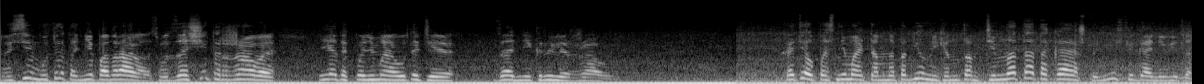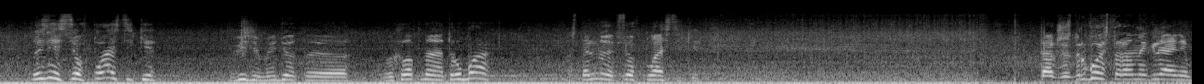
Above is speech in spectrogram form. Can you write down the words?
То есть Максим вот это не понравилось. Вот защита ржавая. И я так понимаю, вот эти задние крылья ржавые. Хотел поснимать там на подъемнике, но там темнота такая, что нифига не видно. Но здесь все в пластике. Видим, идет э, выхлопная труба. Остальное все в пластике. Также с другой стороны глянем.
